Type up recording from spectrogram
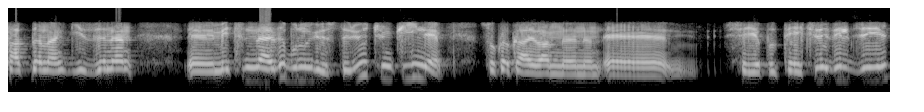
saklanan, gizlenen e, metinler de bunu gösteriyor. Çünkü yine sokak hayvanlarının e, şey yapıl tehcir edileceği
